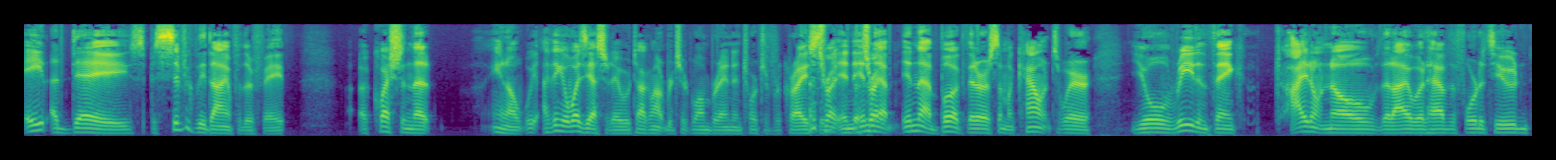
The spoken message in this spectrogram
eight a day specifically dying for their faith. A question that you know, we, I think it was yesterday we were talking about Richard Wurmbrand and Torture for Christ. That's And- right. And, That's in right. that in that book, there are some accounts where you'll read and think, I don't know that I would have the fortitude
